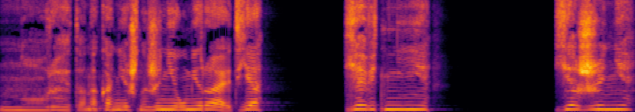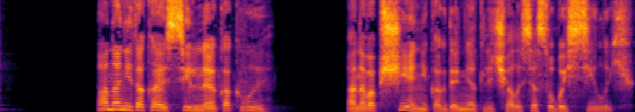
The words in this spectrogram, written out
Но, Рэд, она, конечно же, не умирает. Я... я ведь не... Я же не... Она не такая сильная, как вы. Она вообще никогда не отличалась особой силой.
